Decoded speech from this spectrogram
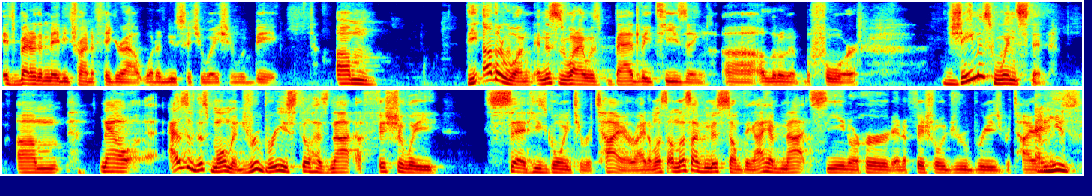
it's better than maybe trying to figure out what a new situation would be. Um, the other one, and this is what I was badly teasing uh, a little bit before, Jameis Winston. Um, now, as of this moment, Drew Brees still has not officially said he's going to retire, right? Unless unless I've missed something, I have not seen or heard an official Drew Brees retire. And he's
